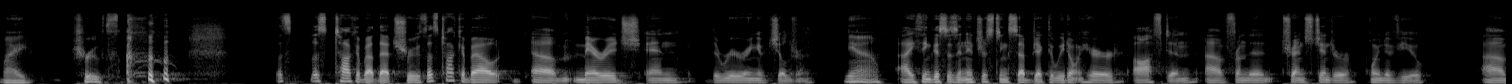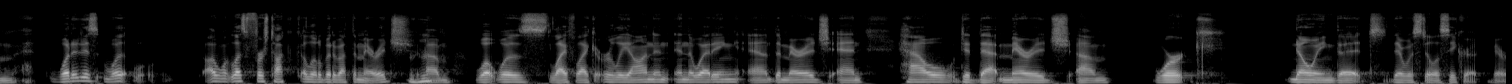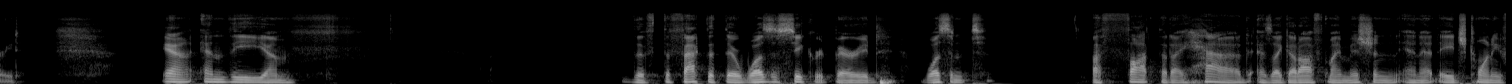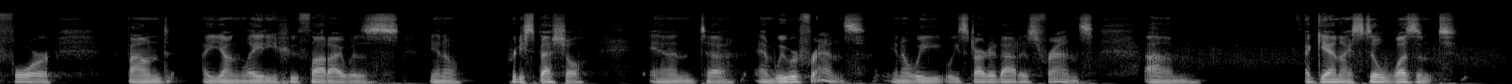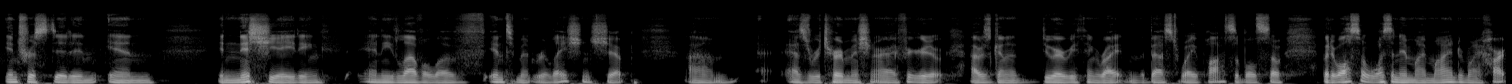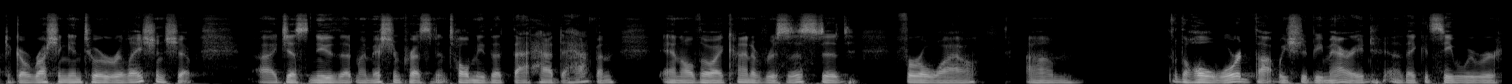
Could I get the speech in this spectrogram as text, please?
my truth. let's let's talk about that truth. Let's talk about um, marriage and the rearing of children. Yeah, I think this is an interesting subject that we don't hear often uh, from the transgender point of view um, what it is, what let's first talk a little bit about the marriage. Mm -hmm. um, what was life like early on in, in the wedding and the marriage, and how did that marriage um, work, knowing that there was still a secret buried? Yeah, and the um, the the fact that there was a secret buried wasn't a thought that I had as I got off my mission and at age 24 found a young lady who thought I was, you know, pretty special and uh, and we were friends. You know, we we started out as friends. Um, again, I still wasn't interested in in initiating any level of intimate relationship. Um, as a return missionary, I figured I was going to do everything right in the best way possible. So, but it also wasn't in my mind or my heart to go rushing into a relationship. I just knew that my mission president told me that that had to happen. And although I kind of resisted for a while, um, the whole ward thought we should be married. Uh, they could see we were,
